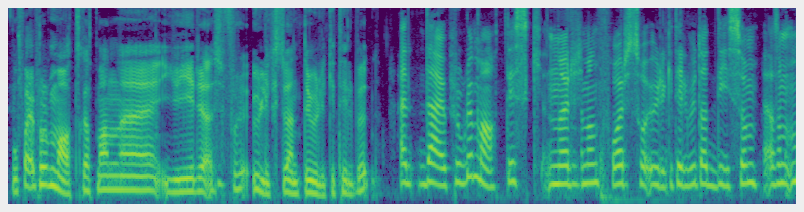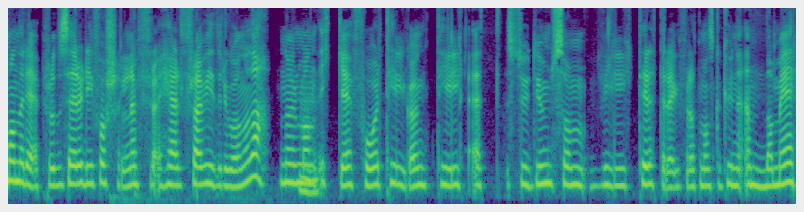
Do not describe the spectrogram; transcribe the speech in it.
Hvorfor er det problematisk at man eh, gir ulike studenter ulike tilbud? Det er jo problematisk når man får så ulike tilbud at de som Altså man reproduserer de forskjellene fra, helt fra videregående, da. Når man mm. ikke får tilgang til et studium som vil tilrettelegge for at man skal kunne enda mer.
